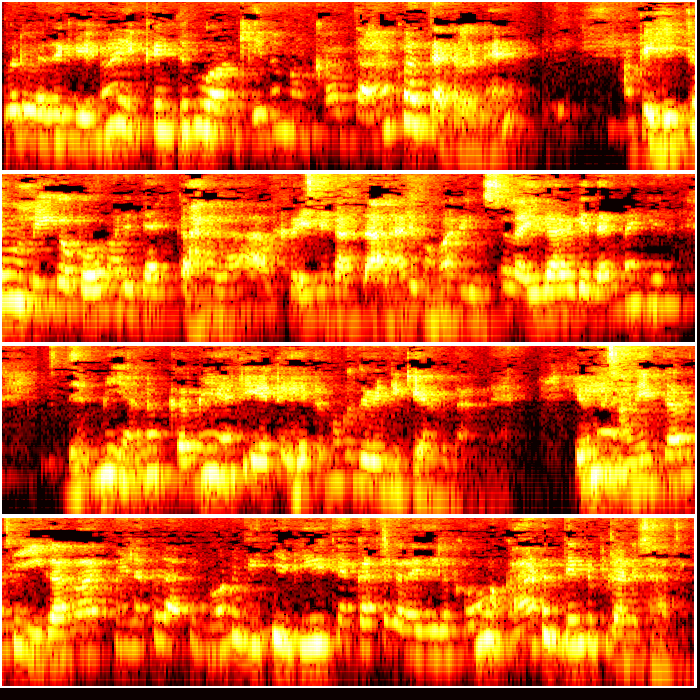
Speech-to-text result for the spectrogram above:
ඒකට වැඩ කියනවා එක ඉඳපුවා කියන මම කවදාකවත් දැකලා නැහැ. අපි හිතමු මේක කොහොම හරි දැක් ගහලා ක්‍රේන් එකක් දාලා හරි මොහොම හරි උස්සලා ඊගාරගේ දැම්මයි කියලා. දැන් මේ යන ක්‍රමයේ හැටියට හෙට මොකද වෙන්නේ කියලා දන්නේ නැහැ. ඒ වෙන අනිත් දවසේ ඊගාවාත්මේ ලැබලා අපි මොන විදිහේ ජීවිතයක් ගත කරයිද කියලා කොහොම කාටද දෙන්න පුළුවන් සාතික.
